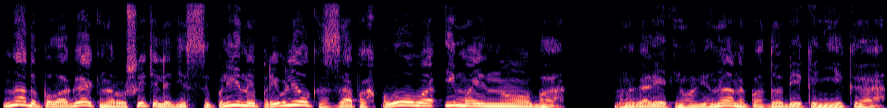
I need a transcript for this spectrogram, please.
Надо полагать, нарушителя дисциплины привлек запах плова и майноба, многолетнего вина наподобие коньяка.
